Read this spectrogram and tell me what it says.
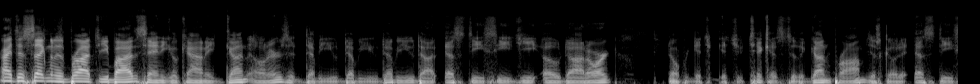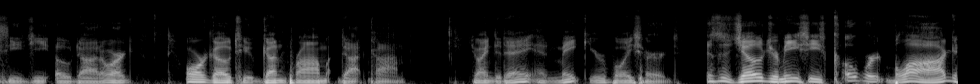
All right, this segment is brought to you by the San Diego County gun owners at www.sdcgo.org. Don't forget to get your tickets to the gun prom. Just go to sdcgo.org or go to gunprom.com. Join today and make your voice heard. This is Joe Germisi's Covert Blog.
